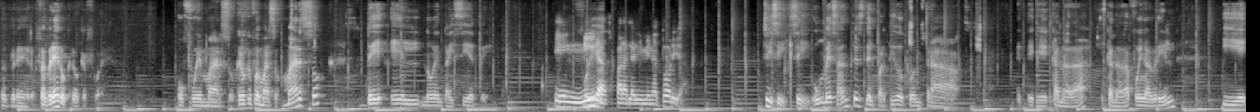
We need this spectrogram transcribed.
febrero, febrero creo que fue o fue marzo, creo que fue marzo, marzo del el 97. En miras para la eliminatoria. Sí, sí, sí, un mes antes del partido contra eh, Canadá, Canadá fue en abril, y,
